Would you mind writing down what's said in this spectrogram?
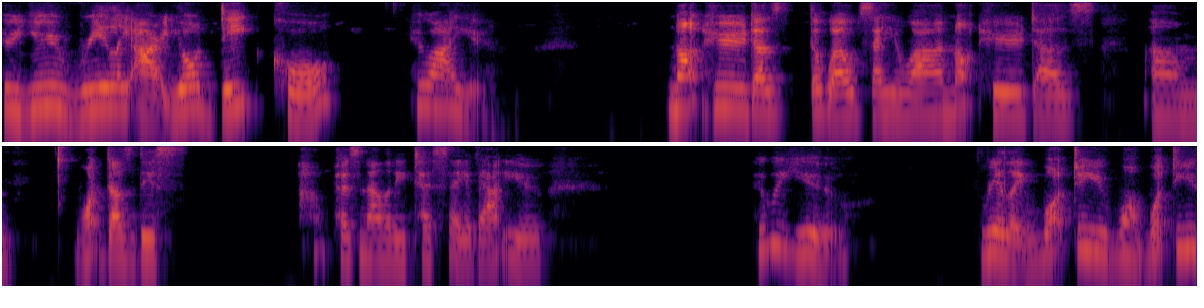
who you really are, your deep core. Who are you? Not who does the world say you are, not who does, um, what does this personality test say about you? Who are you? Really, what do you want? What do you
